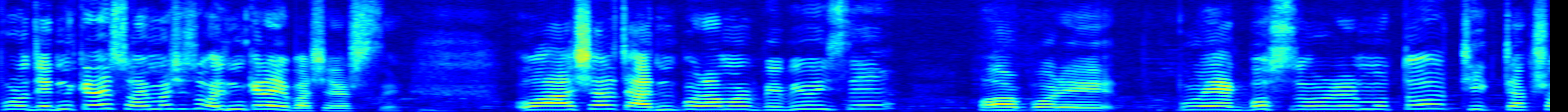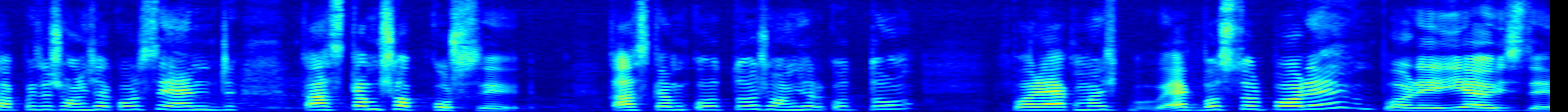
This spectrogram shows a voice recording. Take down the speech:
পুরো যেদিনকে ছয় মাস ওই দিনকে বাসায় আসছে। ও আসার চার দিন পরে আমার বেবি হয়েছে হওয়ার পরে পুরো এক বছরের মতো ঠিকঠাক সব কিছু সংসার করছে অ্যান্ড কাজকাম সব করছে। কাজকাম করতো, সংসার করতো পরে এক মাস, এক বছর পরে পরে ইয়ে হয়েছে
